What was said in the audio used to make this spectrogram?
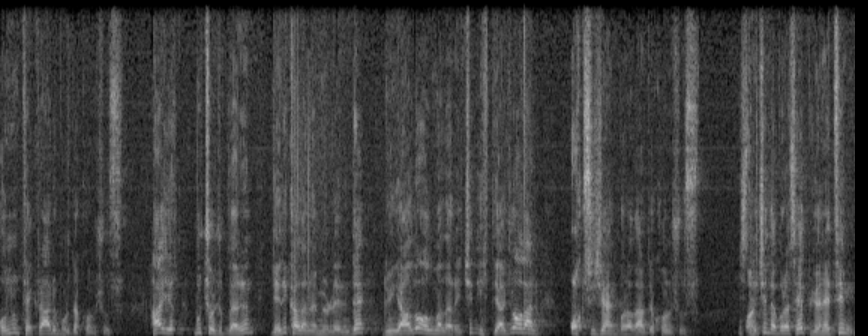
onun tekrarı burada konuşulsun. Hayır, bu çocukların geri kalan ömürlerinde dünyalı olmaları için ihtiyacı olan oksijen buralarda konuşulsun. Onun için de burası hep yönetim,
